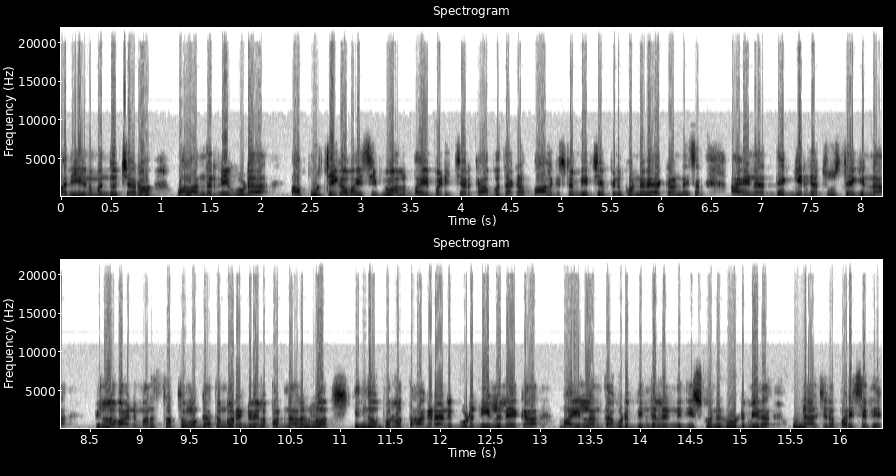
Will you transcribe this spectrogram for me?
పదిహేను మంది వచ్చారో వాళ్ళందరినీ కూడా ఆ పూర్తిగా వైసీపీ వాళ్ళు భయపడిచ్చారు. కాకపోతే అక్కడ బాలకృష్ణ మీరు చెప్పిన కొన్ని వ్యాఖ్యలు ఉన్నాయి సార్. ఆయన దగ్గరగా చూస్తే కింద పిల్లవాడి మనస్తత్వము గతంలో రెండు వేల పద్నాలుగులో హిందూపూర్లో తాగడానికి కూడా నీళ్ళు లేక బయళ్ళంతా కూడా బిందెలన్నీ తీసుకొని రోడ్డు మీద ఉండాల్సిన పరిస్థితి.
